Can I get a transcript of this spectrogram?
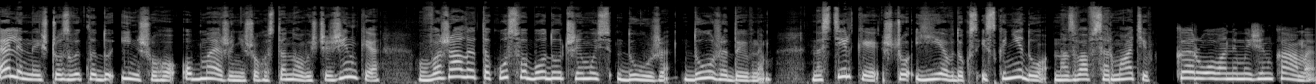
Еліни, що звикли до іншого, обмеженішого становища жінки, вважали таку свободу чимось дуже, дуже дивним. Настільки, що Євдокс із Кніду назвав сарматів керованими жінками.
